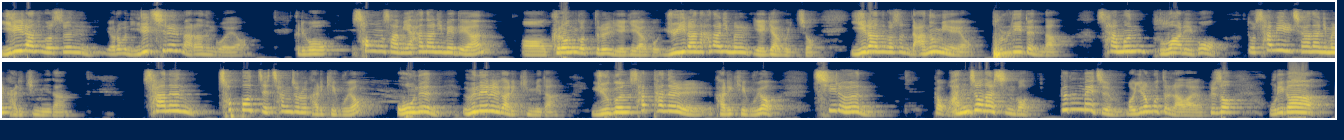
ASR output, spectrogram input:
1이라는 것은 여러분 일치를 말하는 거예요. 그리고 성삼이 하나님에 대한 어, 그런 것들을 얘기하고 유일한 하나님을 얘기하고 있죠. 2라는 것은 나눔이에요. 분리된다. 3은 부활이고 또 삼위일체 하나님을 가리킵니다. 4는 첫 번째 창조를 가리키고요. 5는 은혜를 가리킵니다. 6은 사탄을 가리키고요. 7은 그러니까 완전하신 것, 끝맺음 뭐 이런 것들 나와요. 그래서 우리가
